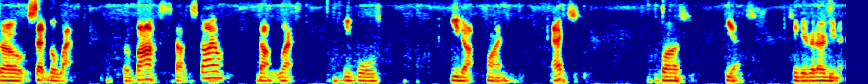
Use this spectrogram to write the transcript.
So set the left. So box dot style dot left equals e dot client x plus px to give it our unit.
